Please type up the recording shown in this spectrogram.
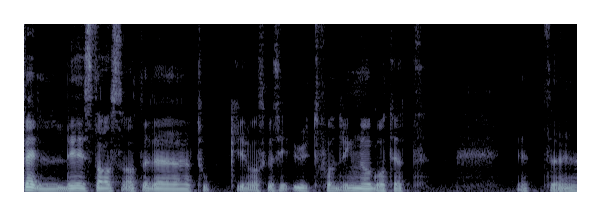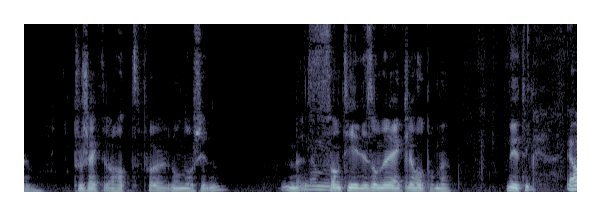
veldig stas at dere tok hva skal vi si, utfordringen med å gå til et, et uh, prosjekt dere har hatt for noen år siden. Men- samtidig som dere egentlig holdt på med nye ting. Ja.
